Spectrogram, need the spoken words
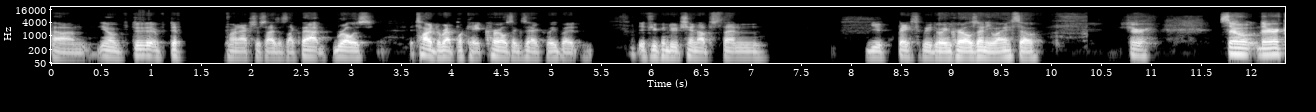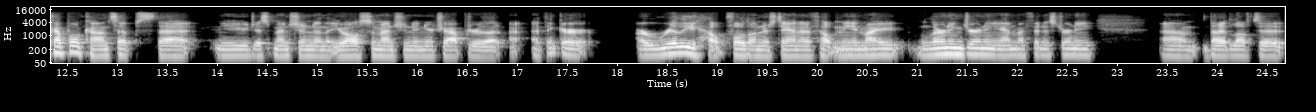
Um, you know different exercises like that. Rows, it's hard to replicate curls exactly, but if you can do chin ups, then you're basically doing curls anyway. So, sure. So there are a couple concepts that you just mentioned and that you also mentioned in your chapter that I think are are really helpful to understand and have helped me in my learning journey and my fitness journey um, that I'd love to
